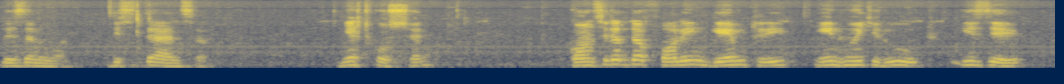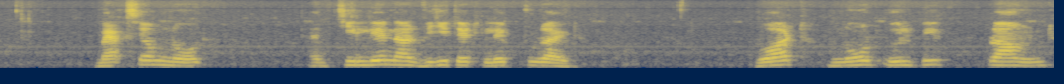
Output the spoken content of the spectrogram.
less than 1. This is the answer. Next question. Consider the following game tree in which root is a maximum node and children are visited left to right. What node will be pruned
